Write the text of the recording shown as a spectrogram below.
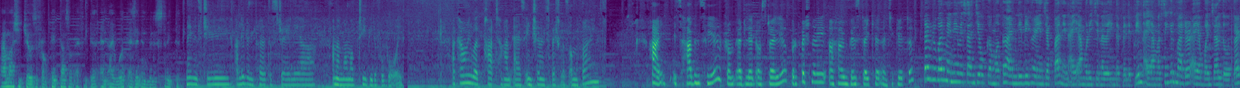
I'm Ashik Joseph from Cape Town, South Africa, and I work as an administrator. My name is June. I live in Perth, Australia. I'm a mum of two beautiful boys. I currently work part-time as insurance specialist on the phones. Hi, it's Habens here from Adelaide, Australia. Professionally, a home-based daycare educator. Hello everyone, my name is Angie Okamoto. I'm living here in Japan and I am originally in the Philippines. I am a single mother. I have one child daughter.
